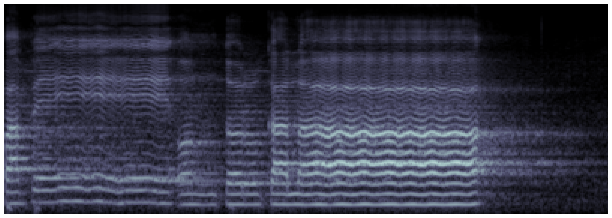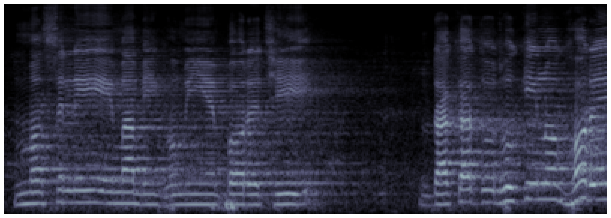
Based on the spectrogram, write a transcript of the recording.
পাপে অন্তর কালা মুসলিম, আমি ঘুমিয়ে পড়েছি। ডাকাত ঢুকিল ঘরে।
